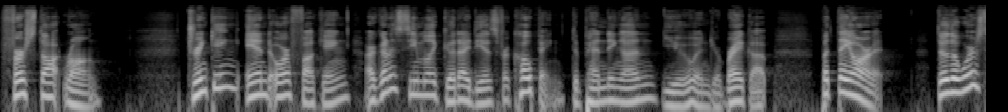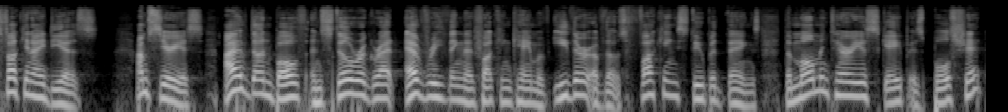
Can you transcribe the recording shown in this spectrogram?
First thought wrong. Drinking and or fucking are going to seem like good ideas for coping, depending on you and your breakup, but they aren't. They're the worst fucking ideas. I'm serious. I have done both and still regret everything that fucking came of either of those fucking stupid things. The momentary escape is bullshit.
